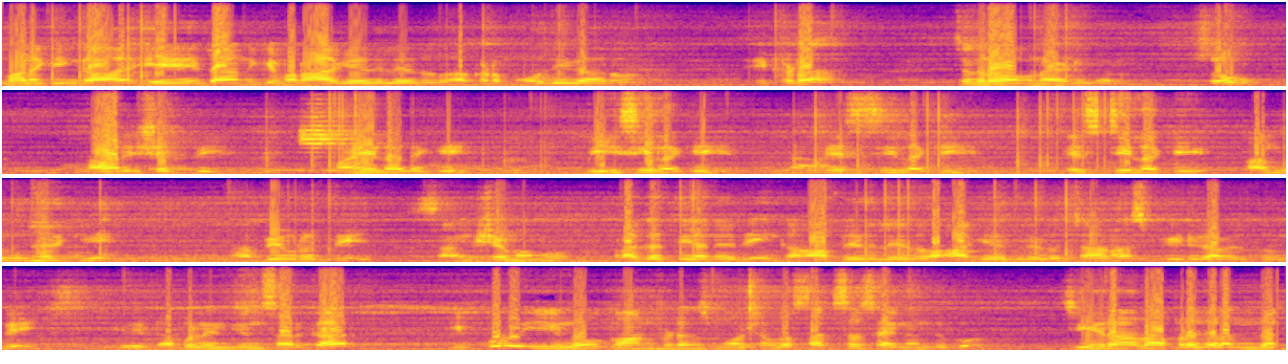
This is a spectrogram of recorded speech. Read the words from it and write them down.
మనకి ఇంకా ఏ దానికి మనం ఆగేది లేదు. అక్కడ మోదీ గారు ఇక్కడ చంద్రబాబు నాయుడు గారు. సో నారీ శక్తి మహిళలకి బీసీలకి ఎస్సీలకి ఎస్టీలకి అందరికీ అభివృద్ధి సంక్షేమము ప్రగతి అనేది ఇంకా ఆపేది లేదు ఆగేది లేదు చాలా స్పీడ్గా వెళ్తుంది. ఇది డబుల్ ఇంజిన్ సర్కార్. ఇప్పుడు ఈ నో కాన్ఫిడెన్స్ మోషన్లో సక్సెస్ అయినందుకు చీరాల ప్రజలందరూ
